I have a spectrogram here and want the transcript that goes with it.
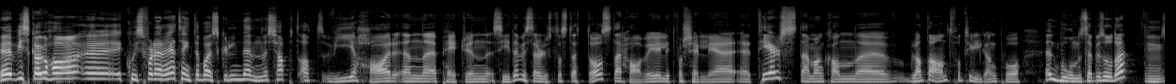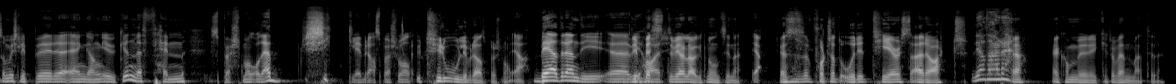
Eh, vi skal jo ha eh, quiz for dere. Jeg tenkte bare skulle nevne kjapt at vi har en eh, Patrion-side hvis dere har lyst til å støtte oss. Der har vi litt forskjellige eh, tiers, der man kan eh, annet få tilgang på en bonusepisode som vi slipper en gang i uken med fem spørsmål. Og det er skikkelig bra spørsmål. Utrolig bra spørsmål. Ja, Bedre enn de eh, vi har. beste vi har laget noensinne. Ja. Jeg syns fortsatt ordet tears er rart. Ja, det er det. Ja, jeg kommer ikke til å venne meg til det.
